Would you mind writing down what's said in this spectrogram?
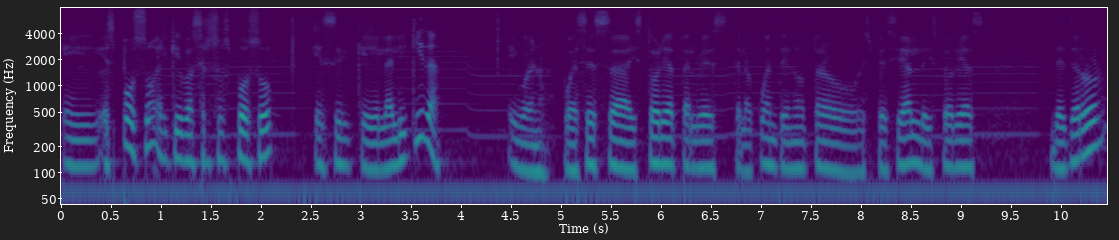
eh, esposo, el que iba a ser su esposo, es el que la liquida. Y bueno, pues esa historia tal vez te la cuente en otro especial de historias de terror.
